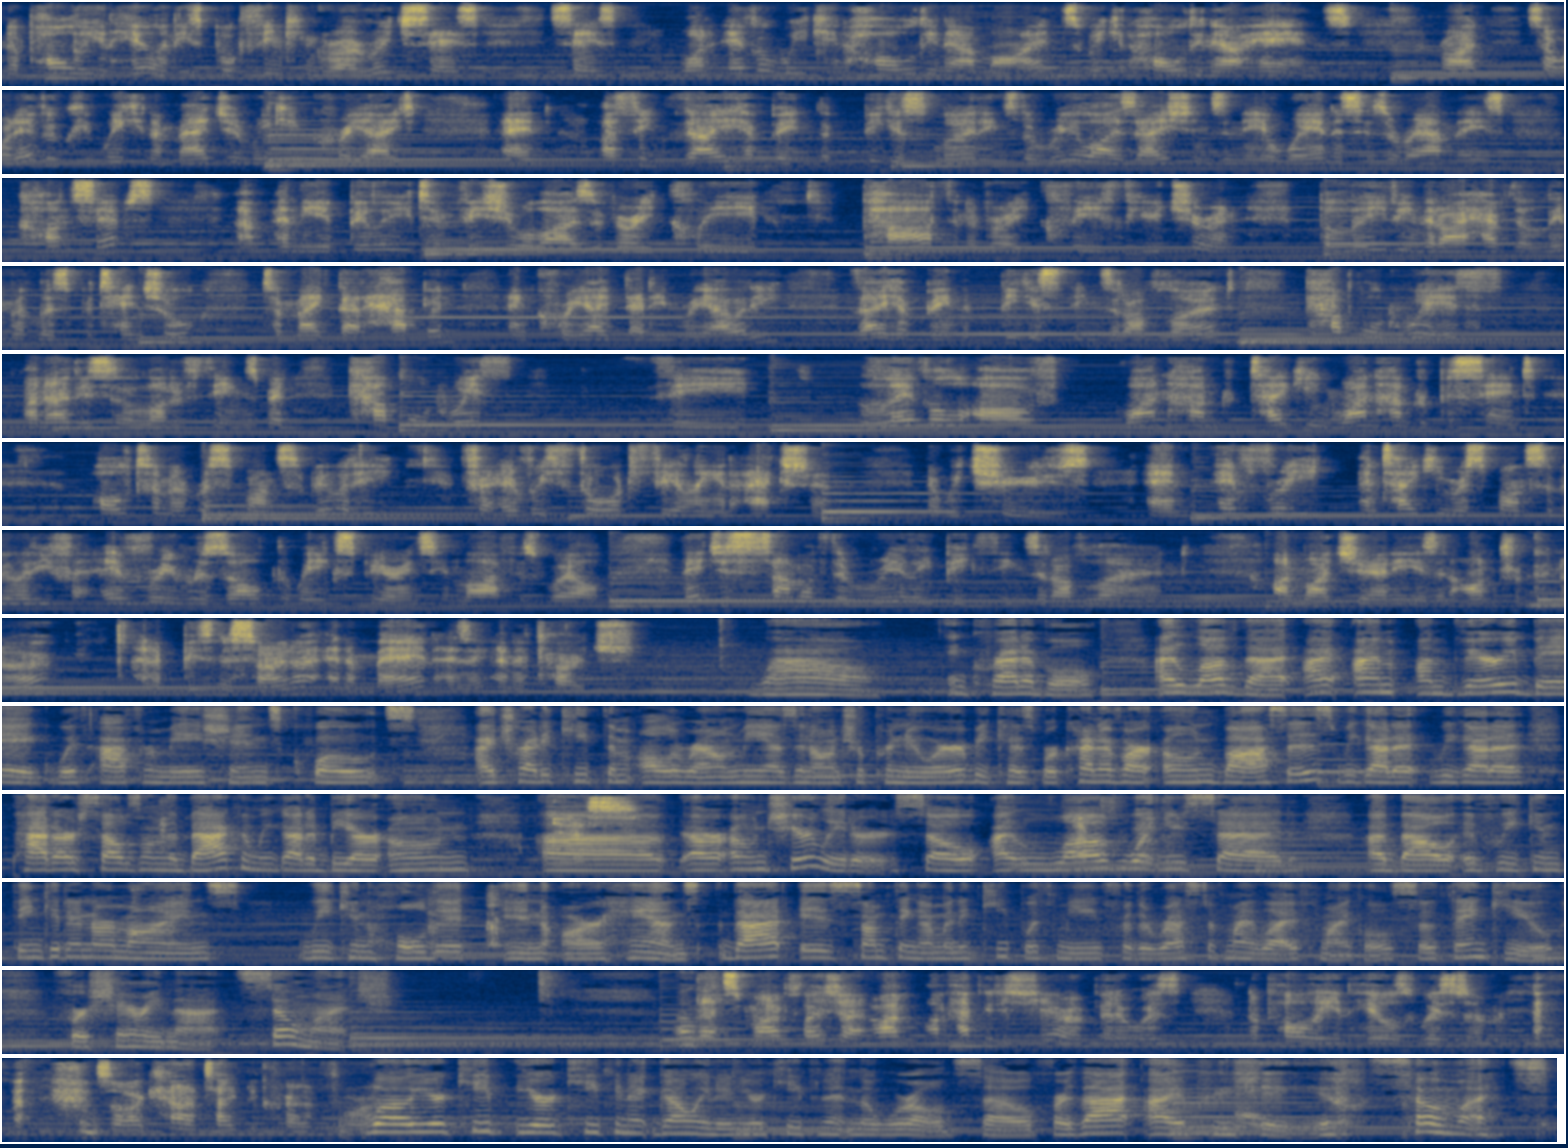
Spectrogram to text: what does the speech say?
Napoleon Hill in his book Think and Grow Rich says says whatever we can hold in our minds, we can hold in our hands, right? So whatever we- can imagine, we can create. And I think they have been the biggest learnings, the realizations and the awarenesses around these concepts, um, and the ability to visualize a very clear path and a very clear future, and believing that I have the limitless potential to make that happen and create that in reality. They have been the biggest things that I've learned, coupled with, I know this is a lot of things, but coupled with the level of 100, taking 100% ultimate responsibility for every thought, feeling, and action that we choose, and every and taking responsibility for every result that we experience in life as well. They're just some of the really big things that I've learned on my journey as an entrepreneur and a business owner and a man as a, and a coach. Wow. Incredible. I love that. I, I'm I'm very big with affirmations, quotes. I try to keep them all around me as an entrepreneur because we're kind of our own bosses. We gotta we gotta pat ourselves on the back and we gotta be our own uh, our own cheerleaders. So I love what you said about if we can think it in our minds, we can hold it in our hands. That is something I'm going to keep with me for the rest of my life, Michael. So thank you for sharing that so much. Okay. That's my pleasure. I'm, I'm happy to share it, but it was Napoleon Hill's wisdom, so I can't take the credit for it. Well, you're keep you're keeping it going and you're keeping it in the world. So for that, I appreciate you so much.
